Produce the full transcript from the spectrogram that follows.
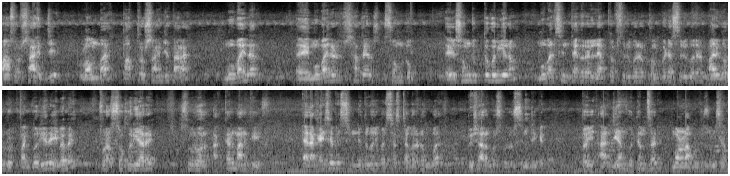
বাঁশের সাহায্যে, লম্বা পাত্রর সাহায্যে তারা মোবাইলের মোবাইলের সাথে সংযোগ সংযুক্ত করিয়ে নাও। মোবাইল চিন্তা করে, ল্যাপটপ শুরু করে, কম্পিউটার শুরু করে, বাড়িঘর লুটপাট করিয়ে এইভাবে পুরা চকরিয়ারে সুরর আক্কার মানে কি? এলাকা হিসেবে চিহ্নিত করিবার চেষ্টা করে ঢুকবা বিশাল সুরর সিন্ডিকেট তো আর জিয়ান করতাম স্যার মরনা আবুল হোসেন সাহেব।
